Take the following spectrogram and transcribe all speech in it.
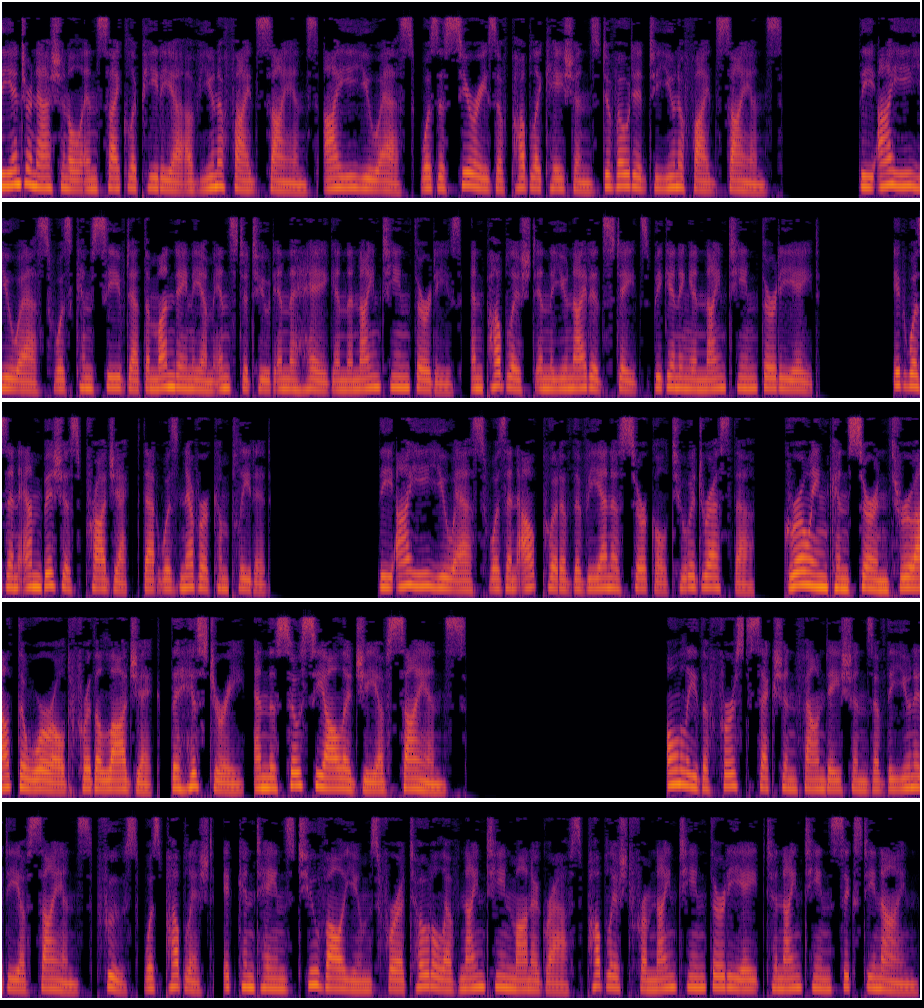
The International Encyclopedia of Unified Science was a series of publications devoted to unified science. The IEUS was conceived at the Mundaneum Institute in The Hague in the 1930s, and published in the United States beginning in 1938. It was an ambitious project that was never completed. The IEUS was an output of the Vienna Circle to address the growing concern throughout the world for the logic, the history, and the sociology of science. Only the first section Foundations of the Unity of Science was published, it contains two volumes for a total of 19 monographs published from 1938 to 1969.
